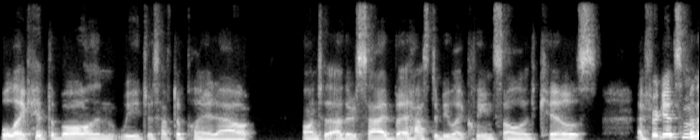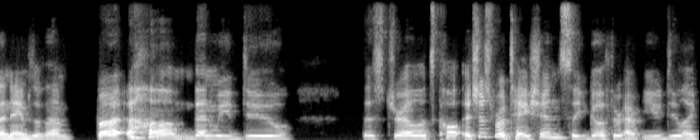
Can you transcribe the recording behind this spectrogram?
will like hit the ball and we just have to play it out onto the other side, but it has to be like clean, solid kills. I forget some of the names of them, but um, then we do this drill. It's called it's just rotation. So you go through you do like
